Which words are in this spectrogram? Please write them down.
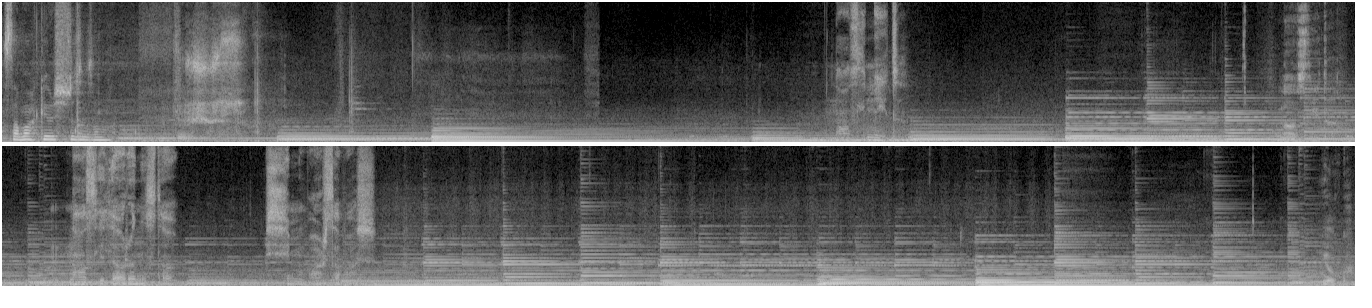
Sabah görüşürüz o zaman. Görüşürüz. Nazlı mıydı? Nazlı'ydı. Nazlı ile aranızda bir şey mi var Savaş? Yok.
